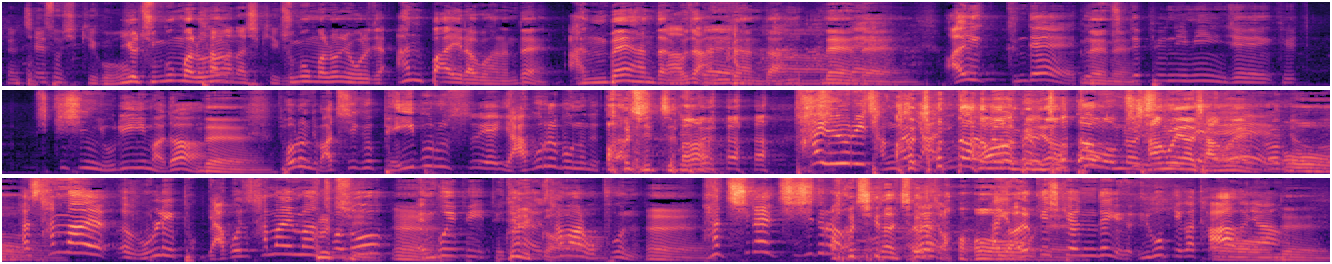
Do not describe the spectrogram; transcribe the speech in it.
그냥 채소 시키고 이걸 탕 중국말로는 하나 시키고. 중국말로는 요걸 이제 안빠이라고 하는데 안배한다는 거죠. 안배. 안배한다. 아, 네, 네. 네. 아니 근데 그. 주 대표님이 이제 그 시키신 요리마다 네. 저는 이제 마치 그 베이브루스의 야구를 보는 듯한 아 진짜. 타율이 장난이 아, 아닌 쳤다 그냥 홈런 장외야, 장외. 오. 한 3할 어, 원래 포- 야구에서 3할만 그렇지. 쳐도 예. MVP 되잖아요. 그러니까. 3할 5푼. 예. 한 7할 치시더라고요. 어, 7할 치셨죠. 어, 한 10개 네. 시켰는데 7개가 다 어, 그냥 네.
